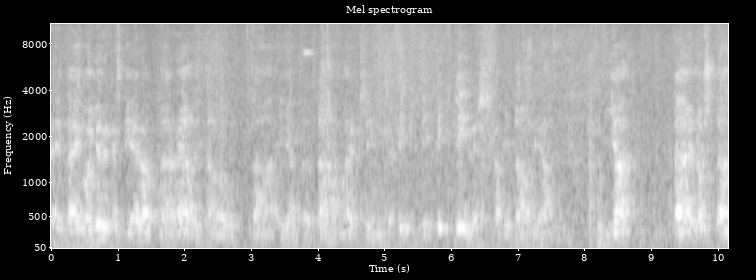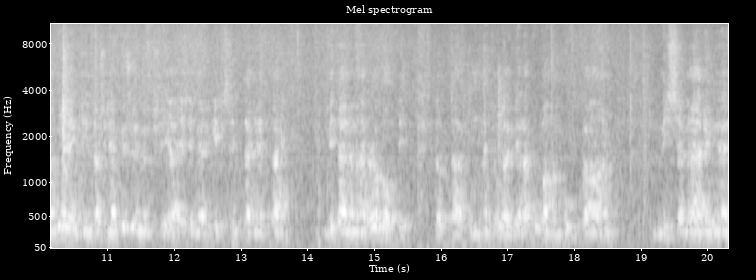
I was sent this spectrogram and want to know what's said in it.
että ei voi jyrkästi erottaa reaalitaloutta ja tota, Marxin fikti, fiktiiveskapitaalia. Ja tämä nostaa mielenkiintoisia kysymyksiä esimerkiksi sitten, että mitä nämä robotit, tota, kun ne tulee vielä kuvan mukaan, missä määrin ne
